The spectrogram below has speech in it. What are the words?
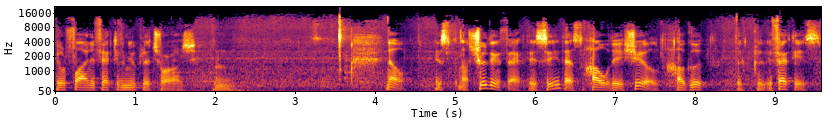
you'll find effective nuclear charge. Hmm. Now, it's now shielding effect. You see, that's how they shield, how good the effect is.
